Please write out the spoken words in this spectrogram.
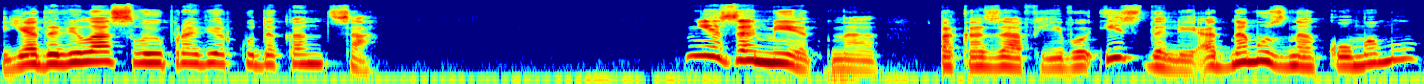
я довела свою проверку до конца. Незаметно показав его издали одному знакомому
